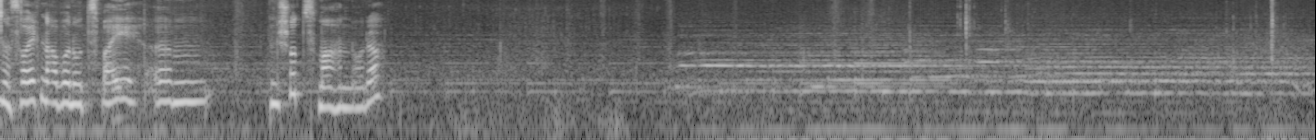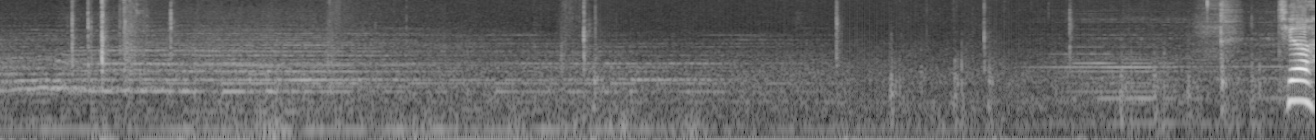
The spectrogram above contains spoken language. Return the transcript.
Das sollten aber nur zwei ähm, einen Schutz machen, oder? Tja,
